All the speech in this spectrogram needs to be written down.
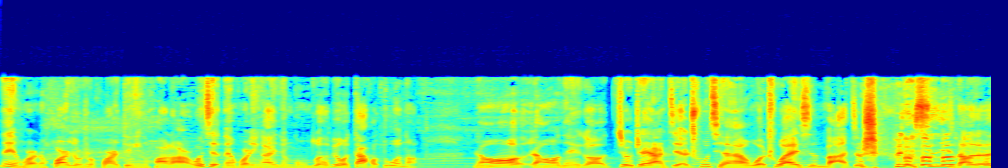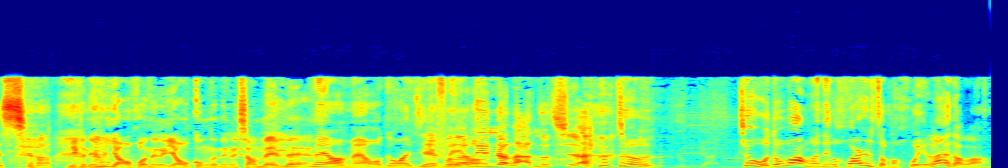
那会儿的花儿就是花儿，订一个花篮。我姐那会儿应该已经工作，她比我大好多呢。然后，然后那个就这样，姐出钱，我出爱心吧，就是 你心意到就行。你肯定是吆喝那个邀功的那个小妹妹。没有没有，我跟我姐没有拎着篮子去。就就我都忘了那个花是怎么回来的了，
